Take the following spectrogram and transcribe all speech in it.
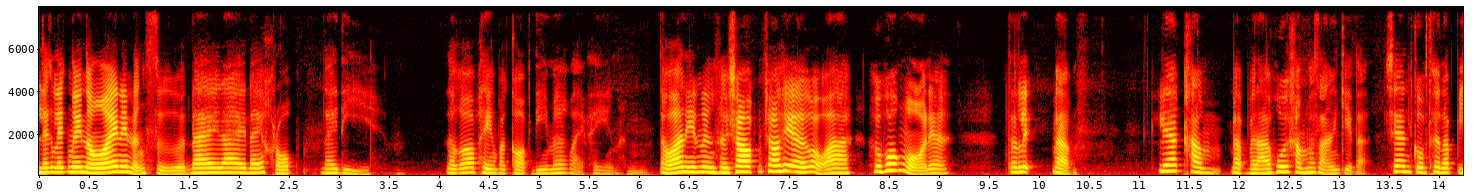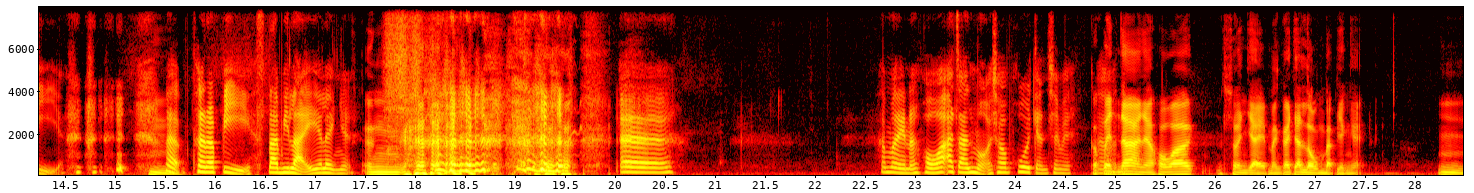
เล็กๆน้อยๆในหนังสือได้ได้ได้ครบได้ดี แล้วก็เพลงประกอบดีมากหลายเพลงนะแต่ว่านิดนึงคือชอบชอบที่เอิร์กบอกว่า คือพวกหมอเนี่ย จะเรียกแบบเรียกคำแบบเวลาพูดคำภาษาอังกฤษอะเช่นกรุ๊ปเทอราปีอะแบบเทอราปีสตาบิไลอะไรเงี้ยอืม เออทำไมนะ เพราะว่าอาจารย์หมอชอบพูดกันใช่ไหม ก็เป็นได้นะ เพราะว่าส่วนใหญ่มันก็จะลงแบบอย่างเงี้ย อืม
